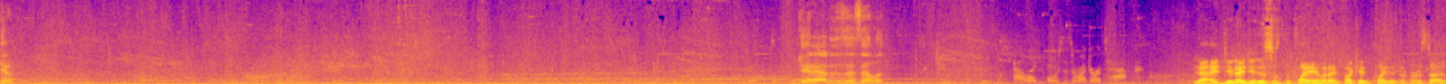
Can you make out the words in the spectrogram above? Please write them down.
Get him! Get out of this zealot! Allied forces are under attack. Yeah, I dude, I do this as the play when I fucking played it the first time.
